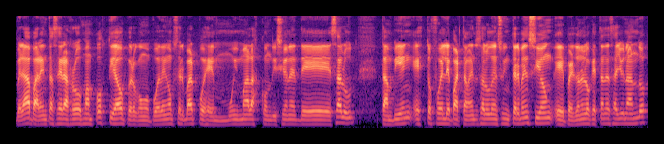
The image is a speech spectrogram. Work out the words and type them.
¿verdad? Aparenta ser arroz man posteado, pero como pueden observar, pues en muy malas condiciones de salud. También esto fue el Departamento de Salud en su intervención. Eh, perdonen lo que están desayunando.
